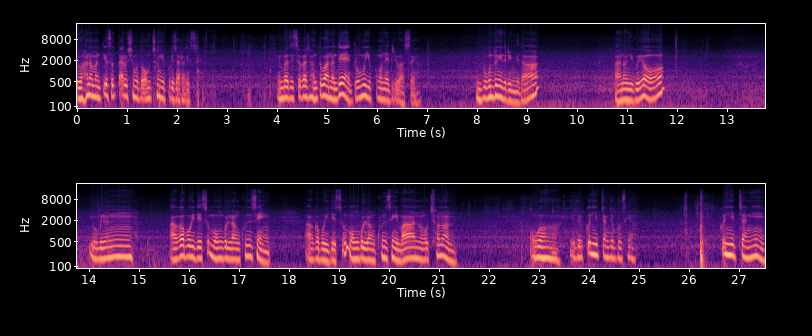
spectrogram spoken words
요 하나만 띄어서 따로 심어도 엄청 이쁘게 자라겠어요 엠바디스가 잔뜩 왔는데 너무 이쁜 애들이 왔어요. 묵은둥이들입니다. 만원이고요. 여기는 아가보이데스 몽블랑 군생. 아가보이데스 몽블랑 군생이 15,000원. 우와 얘들 끝잎장 좀 보세요. 끝잎장이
